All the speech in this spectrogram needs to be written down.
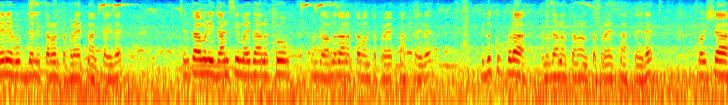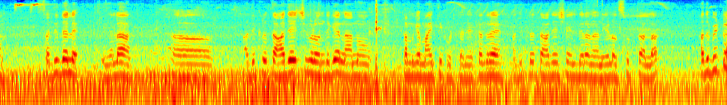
ಬೇರೆ ರೂಪದಲ್ಲಿ ತರುವಂಥ ಪ್ರಯತ್ನ ಆಗ್ತಾಯಿದೆ ಚಿಂತಾಮಣಿ ಝಾನ್ಸಿ ಮೈದಾನಕ್ಕೂ ಒಂದು ಅನುದಾನ ತರುವಂಥ ಪ್ರಯತ್ನ ಇದೆ. ಇದಕ್ಕೂ ಕೂಡ ಅನುದಾನ ತರುವಂಥ ಪ್ರಯತ್ನ ಇದೆ. ಬಹುಶಃ ಸದ್ಯದಲ್ಲೇ ಇದೆಲ್ಲ ಅಧಿಕೃತ ಆದೇಶಗಳೊಂದಿಗೆ ನಾನು ತಮಗೆ ಮಾಹಿತಿ ಕೊಡ್ತೇನೆ. ಯಾಕಂದರೆ ಅಧಿಕೃತ ಆದೇಶ ಇಲ್ದಿರ ನಾನು ಹೇಳೋದು ಸೂಕ್ತ ಅಲ್ಲ. ಅದು ಬಿಟ್ಟು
